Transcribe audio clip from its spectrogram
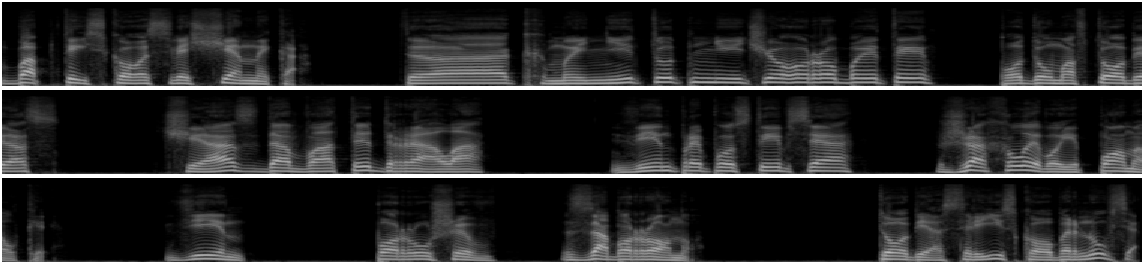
баптистського священника. Так, мені тут нічого робити, подумав Тобіас. Час давати драла. Він припустився жахливої помилки. Він порушив заборону. Тобіас різко обернувся,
